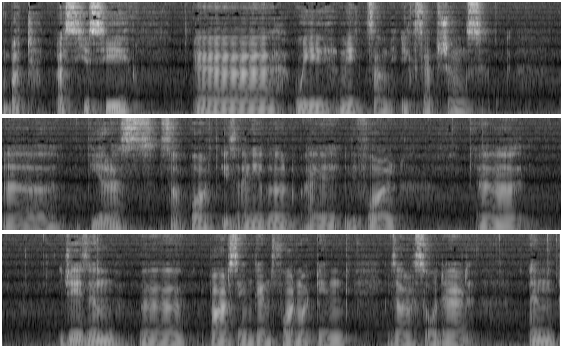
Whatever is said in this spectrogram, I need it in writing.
but as you see, uh, we made some exceptions. Uh, TLS support is enabled by default. JSON parsing and formatting is also there. And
